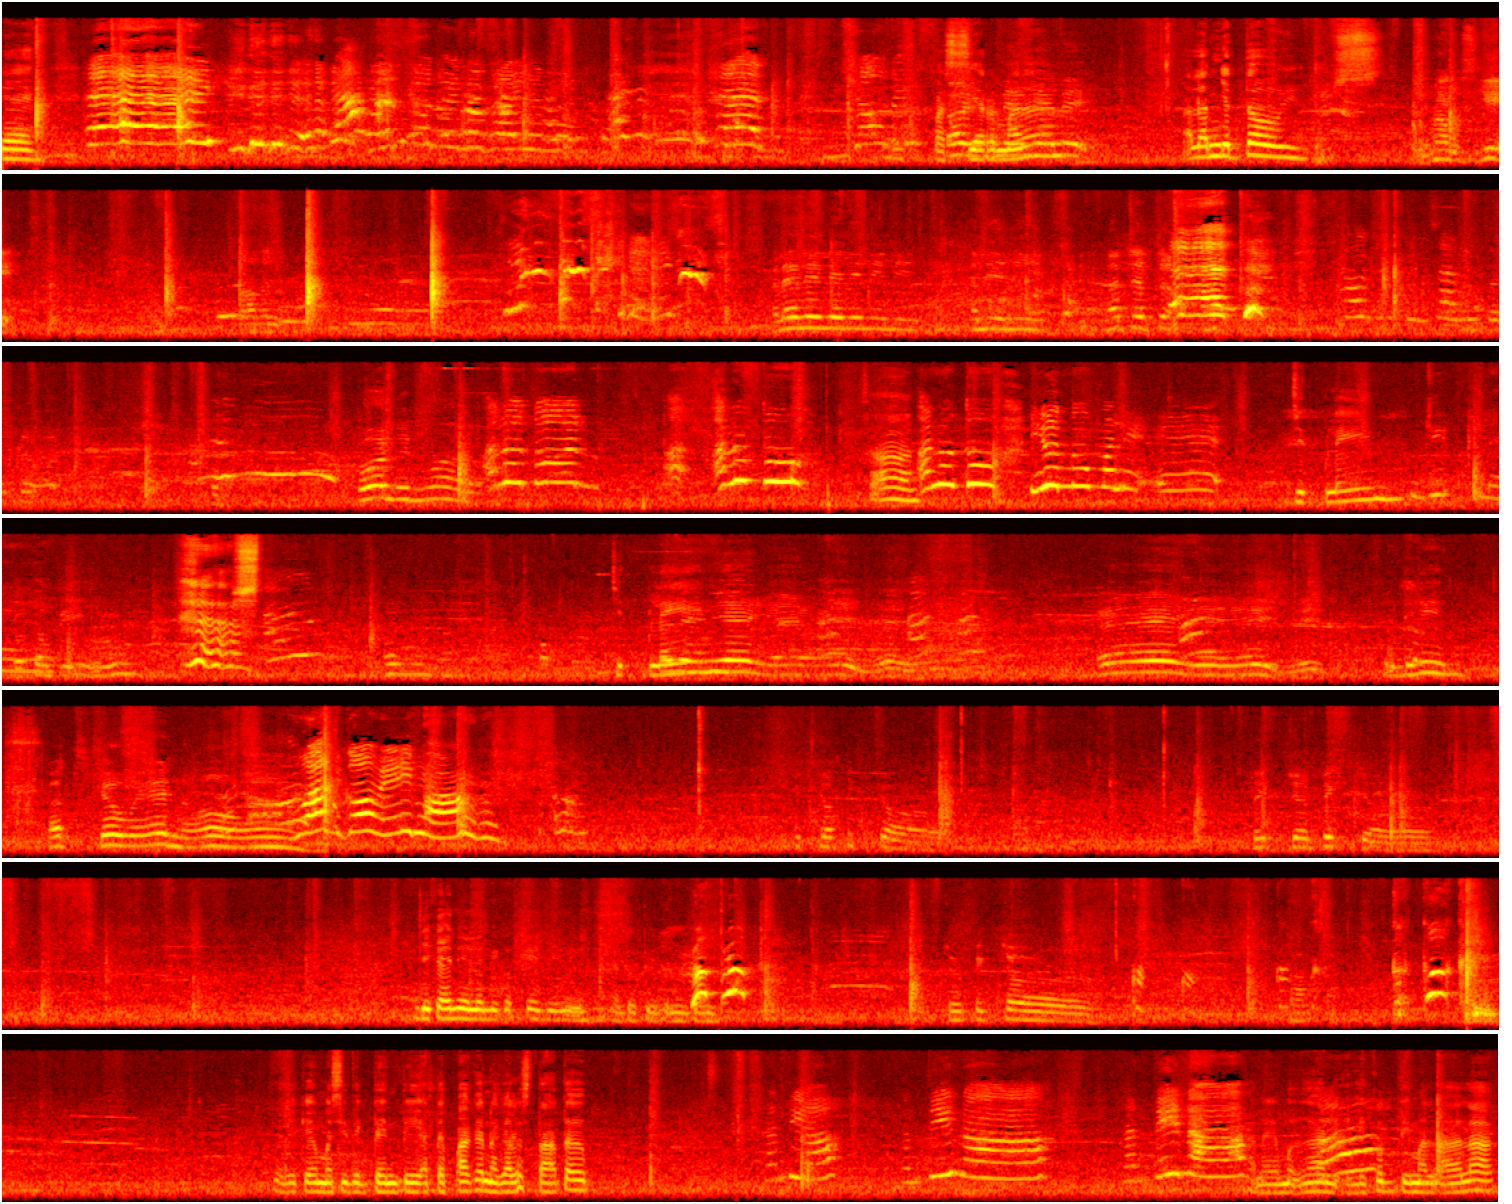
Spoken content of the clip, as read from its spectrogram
Okay. Pasir mana? Alam niya to. Sige. Ano to? Ano to? Saan? Ano to? Yun no, maliit. Jeep plane. Jeep plane. Jeep plane. yeah, yeah, yeah, yeah. Hey, hey, hey, hey. Madilim. What's going on? What's going on? Picture, picture. Picture, picture. Hindi kayo nila mikot kayo din eh. Ano to din. Picture. Hindi kayo masidag tente at tapakan nagalas tatap. Kantina. Kantina. Kantina. Ano yung mga likod ti malalak.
